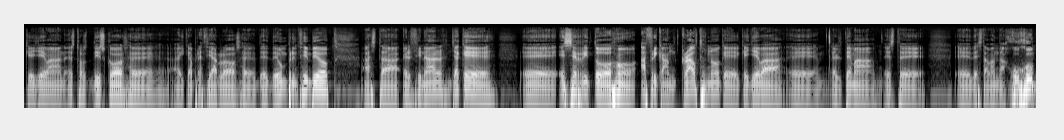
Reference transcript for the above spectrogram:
que llevan estos discos hay que apreciarlos desde un principio hasta el final, ya que eh, ese rito African Crowd ¿no? que, lleva eh, el tema este eh, de esta banda Juju,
